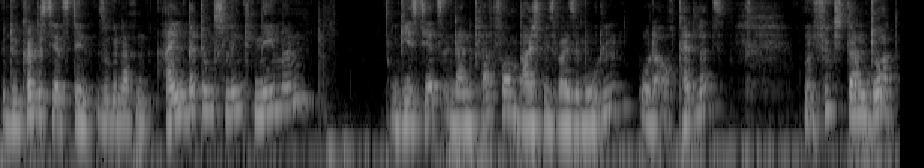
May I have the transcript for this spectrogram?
du könntest jetzt den sogenannten Einbettungslink nehmen, gehst jetzt in deine Plattform, beispielsweise Moodle oder auch Padlets, und fügst dann dort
